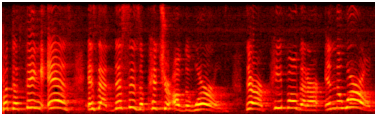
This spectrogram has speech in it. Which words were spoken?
But the thing is, is that this is a picture of the world. There are people that are in the world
